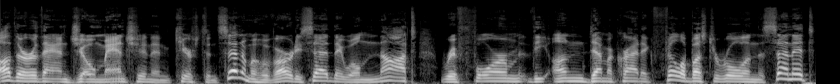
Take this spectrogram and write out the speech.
other than Joe Manchin and Kyrsten Sinema, who have already said they will not reform the undemocratic filibuster rule in the Senate,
